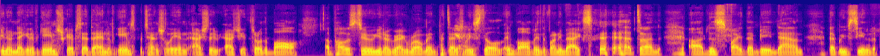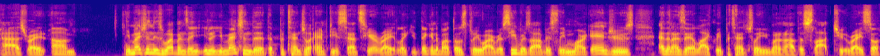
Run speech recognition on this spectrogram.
you know, negative game scripts at the end of games potentially and actually actually throw the ball opposed to, you know, Greg Roman potentially yeah. still involving the running backs a ton uh, despite them being down that we've seen in the past, right? Um, you mentioned these weapons and you know you mentioned the the potential empty sets here right like you're thinking about those three wide receivers obviously mark andrews and then isaiah likely potentially running out of the slot too right so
